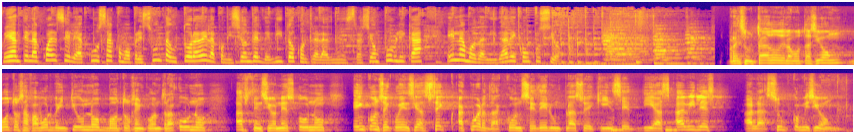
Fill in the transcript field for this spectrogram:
mediante la cual se le acusa como presunta autora de la comisión del delito contra la administración pública en la modalidad de concusión. Resultado de la votación, votos a favor 21, votos en contra 1, abstenciones 1. En consecuencia, se acuerda conceder un plazo de 15 días hábiles a la subcomisión.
